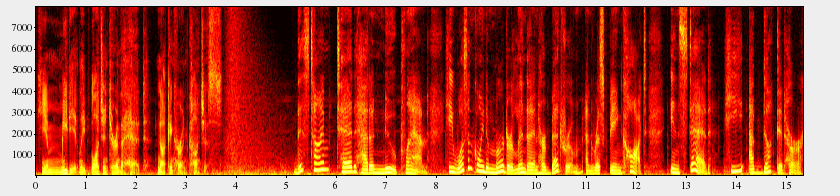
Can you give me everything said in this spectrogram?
He immediately bludgeoned her in the head, knocking her unconscious. This time, Ted had a new plan. He wasn't going to murder Linda in her bedroom and risk being caught. Instead, he abducted her.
